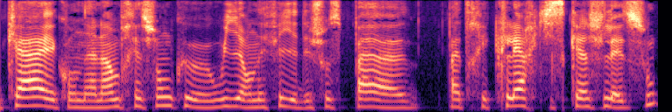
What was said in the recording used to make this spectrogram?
cas et qu'on a l'impression que oui, en effet, il y a des choses pas pas très clair qui se cache là-dessous.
